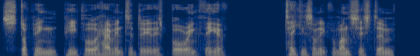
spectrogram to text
stopping people having to do this boring thing of taking something from one system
